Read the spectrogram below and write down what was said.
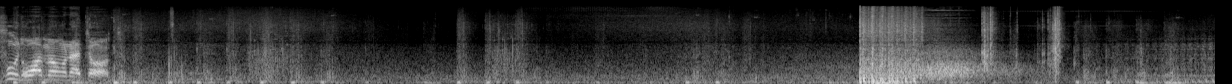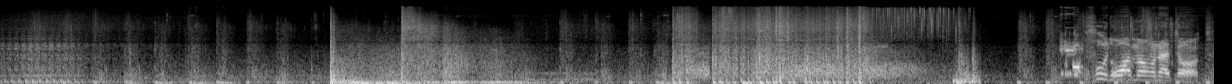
foudroiement en attente. Foudroiement en attente.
